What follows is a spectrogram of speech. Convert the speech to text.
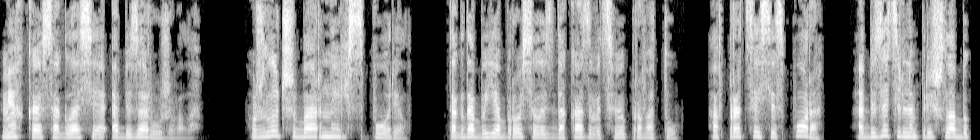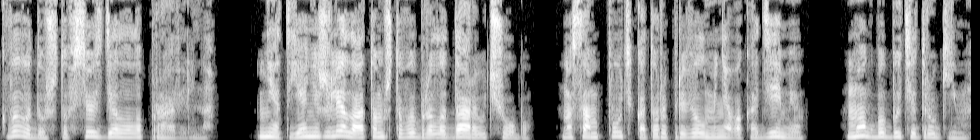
Мягкое согласие обезоруживало. Уж лучше бы Арнель спорил. Тогда бы я бросилась доказывать свою правоту. А в процессе спора обязательно пришла бы к выводу, что все сделала правильно. Нет, я не жалела о том, что выбрала дар и учебу, но сам путь, который привел меня в академию, мог бы быть и другим.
